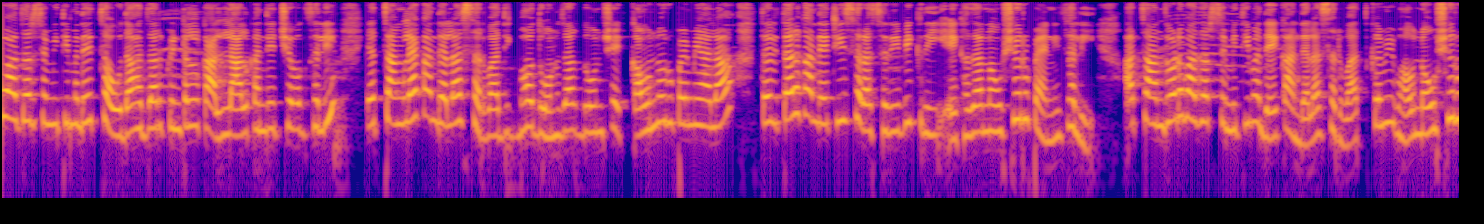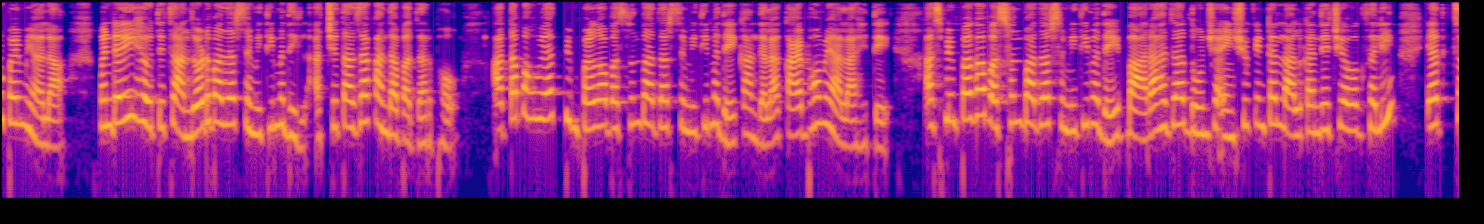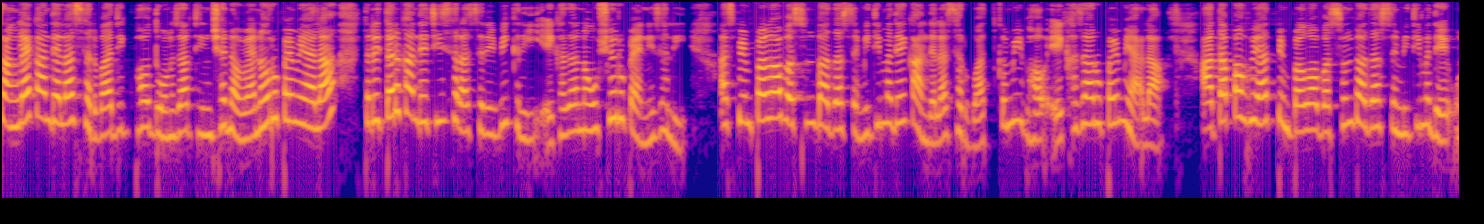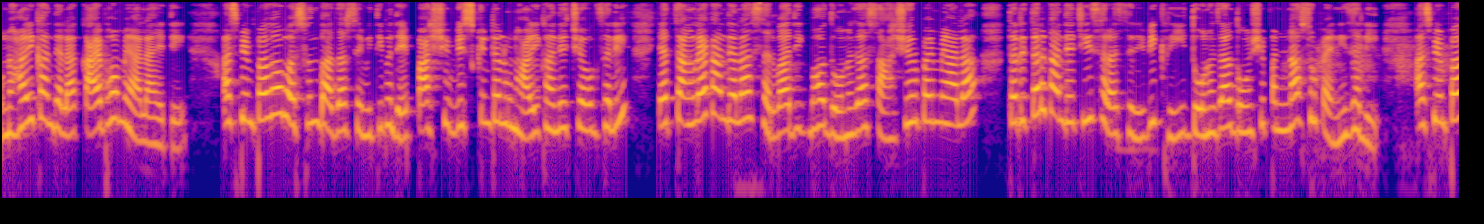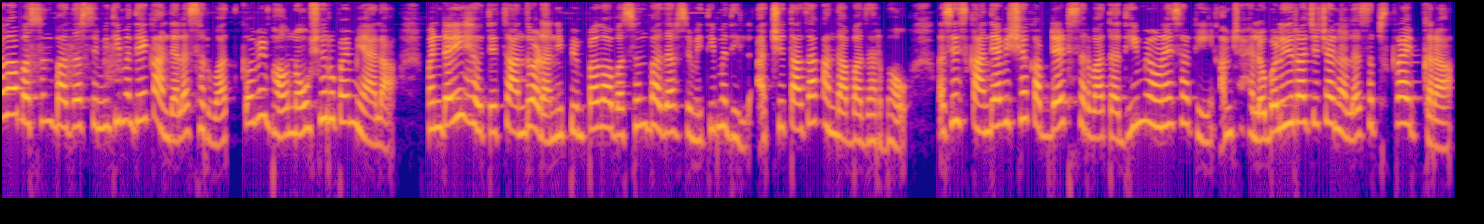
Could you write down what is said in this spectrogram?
बाजार समितीमध्ये चौदा हजार क्विंटल का लाल कांद्याची आवक झाली. या चांगल्या कांद्याला सर्वाधिक भाव दोन हजार दोनशे एक्कावन्न रुपये मिळाला. तर इतर कांद्याची सरासरी विक्री एक हजार नऊशे रुपयांनी झाली. आज चांदवड बाजार समितीमध्ये कांद्याला सर्वात कमी भाव नऊशे रुपये मिळाला. मंडळी हे होते चांदवड बाजार समितीमधील आजचे ताजा कांदा बाजार भाव. आता पाहूयात पिंपळगाव बसवंत बाजार समितीमध्ये कांद्याला काय भाव मिळाला आहे ते. आज पिंपळगाव बसवंत बाजार समितीमध्ये बारा हजार दोनशे ऐंशी क्विंटल लाल कांद्याची आवक झाली. यात चांगल्या कांद्याला सर्वाधिक भाव दोन हजार तीनशे नव्याण्णव रुपये मिळाला तर इतर कांद्याची सरासरी विक्री एक हजार नऊशे रुपयांनी झाली. आज पिंपळगाव बसून बाजार समितीमध्ये कांद्याला सर्वात कमी भाव एक हजार रुपये मिळाला. आता पाहूयात पिंपळगाव बसून बाजार समितीमध्ये उन्हाळी कांद्याला काय भाव मिळाला आहे ते. आज पिंपळगाव बसून बाजार समितीमध्ये पाचशे वीस क्विंटल उन्हाळी कांद्याची आवक झाली. या चांगल्या कांद्याला सर्वाधिक भाव दोन हजार सहाशे रुपये मिळाला तर इतर कांद्याची सरासरी विक्री दोन हजार दोनशे पन्नास रुपयांनी झाली. आज पिंपळगाव बसून बाजार समितीमध्ये कांद्याला सर्वात कमी भाव नऊशे रुपये मिळाला. मंडई हेवते चांदवड आणि पिंपळगाव बसून बाजार समितीमधील आजचे ताजा कांदा बाजार भाव असेच कांद्याविषयक अपडेट सर्वात आधी मिळवण्यासाठी आमच्या हॅलो बळीराजा चॅनलला सबस्क्राईब करा.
